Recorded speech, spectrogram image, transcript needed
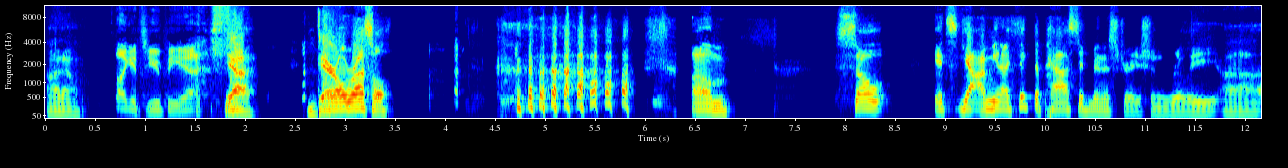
I know. It's like it's UPS. Yeah. Daryl Russell. um so it's yeah, I mean I think the past administration really uh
